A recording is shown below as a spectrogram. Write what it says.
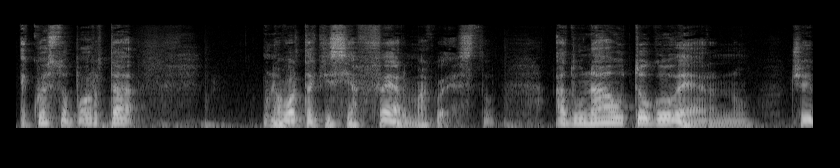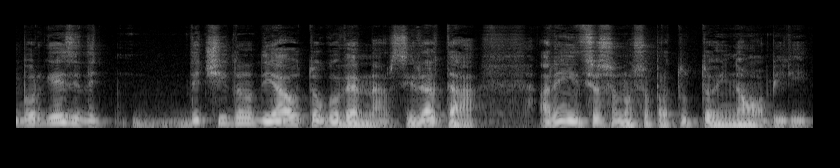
e questo porta, una volta che si afferma questo, ad un autogoverno, cioè i borghesi de- decidono di autogovernarsi. In realtà all'inizio sono soprattutto i nobili,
